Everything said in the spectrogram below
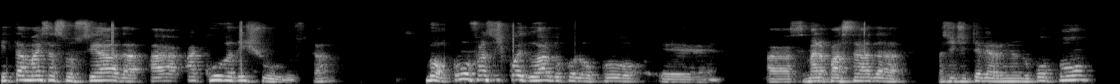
está mais associada à, à curva de juros, tá? Bom, como o Francisco Eduardo colocou, é, a semana passada a gente teve a reunião do Copom,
